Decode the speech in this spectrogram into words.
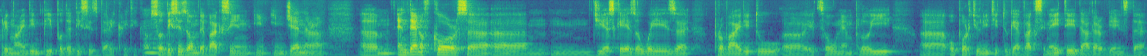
reminding people that this is very critical. Mm-hmm. So, this is on the vaccine in, in general. Um, and then, of course, uh, um, GSK has always uh, provided to uh, its own employee uh, opportunity to get vaccinated, either against the,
